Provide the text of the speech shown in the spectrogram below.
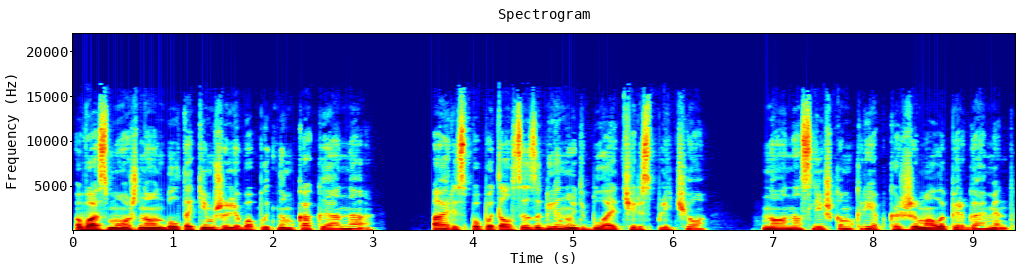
Возможно, он был таким же любопытным, как и она. Арис попытался заглянуть Блайт через плечо, но она слишком крепко сжимала пергамент,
